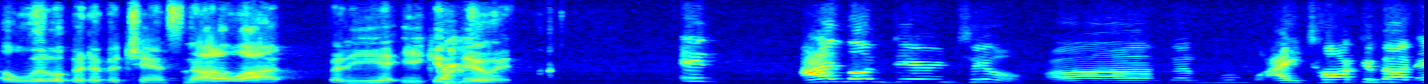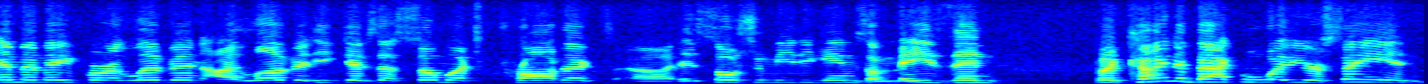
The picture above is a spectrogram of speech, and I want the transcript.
a little bit of a chance, not a lot, but he he can do it. it I love Darren Till. Uh, I talk about MMA for a living. I love it. He gives us so much product. Uh, his social media game's amazing. But kind of back with what you're saying,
